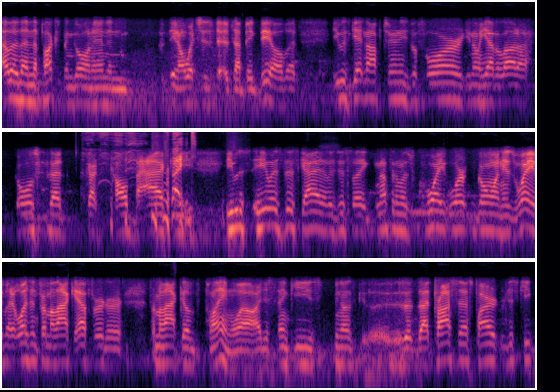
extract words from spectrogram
other than the puck's been going in, and you know, which is it's a big deal. But he was getting opportunities before. You know, he had a lot of goals that got called back. right. He, he was he was this guy that was just like nothing was quite work going his way, but it wasn't from a lack of effort or from a lack of playing well. I just think he's you know that process part. Just keep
